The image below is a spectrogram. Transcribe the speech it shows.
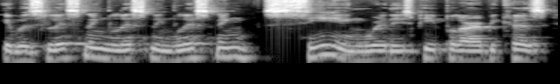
It was listening, listening, listening, seeing where these people are because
